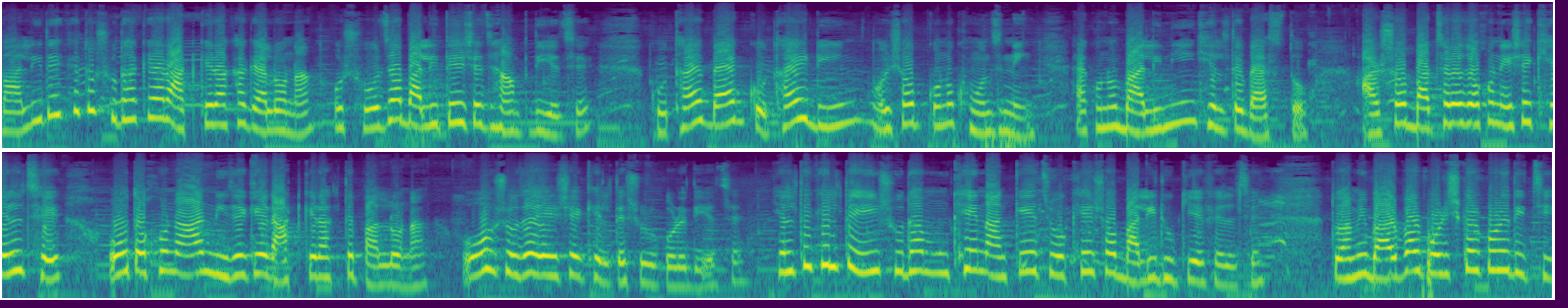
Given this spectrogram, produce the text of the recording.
বালি দেখে তো সুধাকে আর আটকে রাখা গেল না। ও সোজা বালিতে এসে ঝাঁপ দিয়েছে। কোথায় ব্যাগ, কোথায় ডিম, ওইসব কোনো খোঁজ নেই। এখনও বালি নিয়েই খেলতে ব্যস্ত। আর সব বাচ্চারা যখন এসে খেলছে, ও তখন আর নিজেকে আটকে রাখতে পারল না। ও সোজা এসে খেলতে শুরু করে দিয়েছে। খেলতে খেলতেই সুধা মুখে, নাকে, চোখে সব বালি ঢুকিয়ে ফেলছে। তো আমি বারবার পরিষ্কার করে দিচ্ছি,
